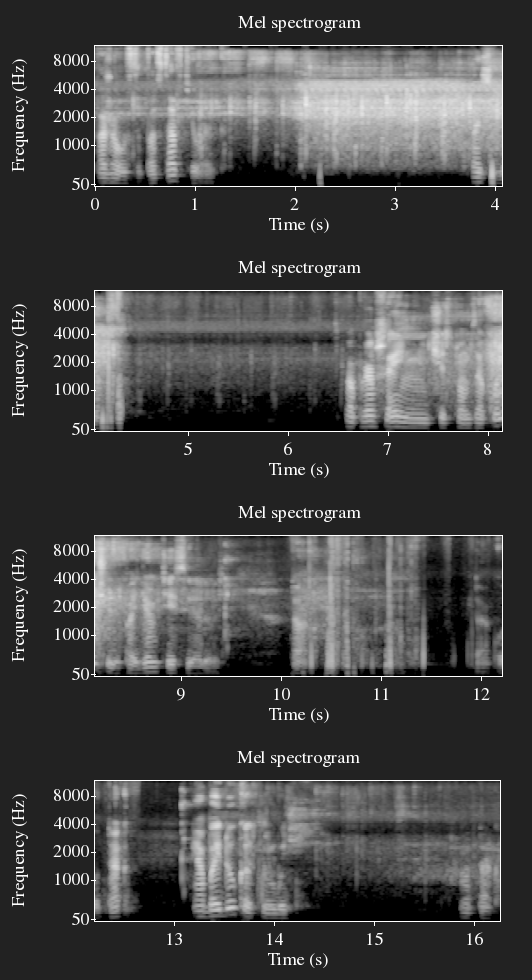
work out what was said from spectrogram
пожалуйста, поставьте лайк. Спасибо. С попрошайничеством закончили, пойдемте исследовать. Так. Так, вот так. Я обойду как-нибудь. Вот так.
